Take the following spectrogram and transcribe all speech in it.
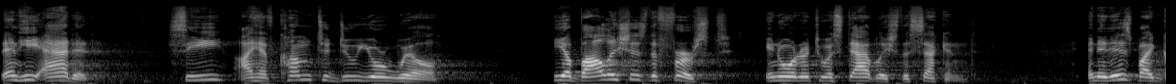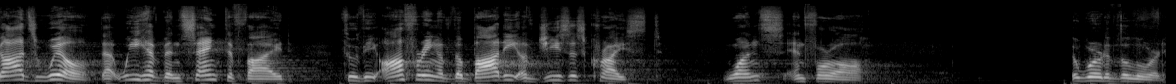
then he added, See, I have come to do your will. He abolishes the first in order to establish the second. And it is by God's will that we have been sanctified through the offering of the body of Jesus Christ once and for all. The word of the Lord.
